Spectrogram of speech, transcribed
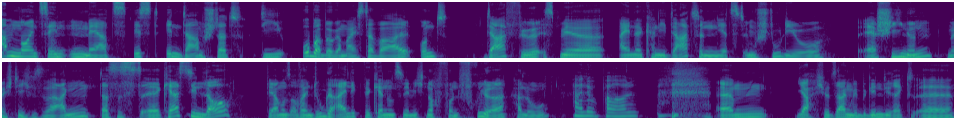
Am 19. März ist in Darmstadt die Oberbürgermeisterwahl und dafür ist mir eine Kandidatin jetzt im Studio erschienen, möchte ich sagen. Das ist äh, Kerstin Lau. Wir haben uns auf ein Du geeinigt. Wir kennen uns nämlich noch von früher. Hallo. Hallo, Paul. Ähm, ja, ich würde sagen, wir beginnen direkt äh,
